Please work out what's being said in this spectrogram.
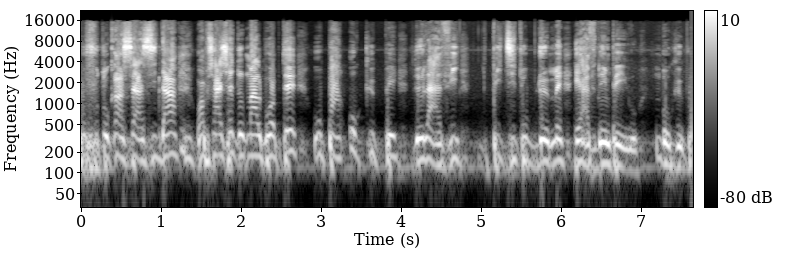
pour foutre cancer sida. Ou ap chercher toute malpropreté. Ou pas occuper de la vie petit tout demain et avenir pays. M'occupe.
